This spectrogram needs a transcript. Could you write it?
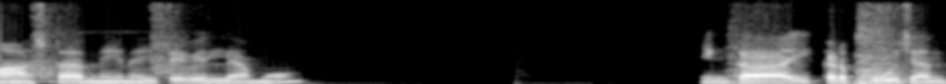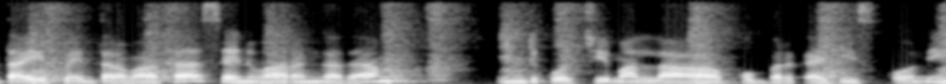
మాస్టర్ నేనైతే వెళ్ళాము. ఇంకా ఇక్కడ పూజ అంతా అయిపోయిన తర్వాత శనివారం గదా! ఇంటికొచ్చి మళ్ళా కొబ్బరికాయ తీసుకొని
